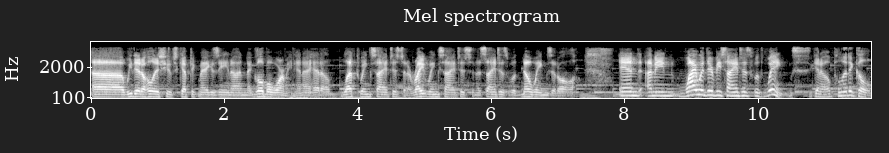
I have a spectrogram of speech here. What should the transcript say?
uh, we did a whole issue of Skeptic magazine on uh, global warming, and I had a left-wing scientist and a right-wing scientist and a scientist with no wings at all. And I mean, why would there be scientists with wings? You know, political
